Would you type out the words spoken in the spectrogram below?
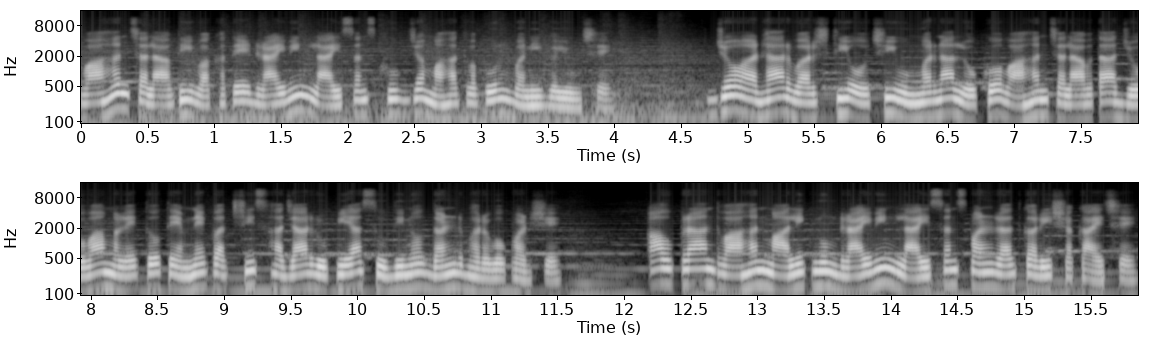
વાહન ચલાવતી વખતે ડ્રાઇવિંગ લાયસન્સ ખૂબ જ મહત્વપૂર્ણ બની ગયું છે. જો અઢાર વર્ષથી ઓછી ઉંમરના લોકો વાહન ચલાવતા જોવા મળે તો તેમને પચીસ હજાર રૂપિયા સુધીનો દંડ ભરવો પડશે. આ ઉપરાંત વાહન માલિકનું ડ્રાઇવિંગ લાયસન્સ પણ રદ કરી શકાય છે.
